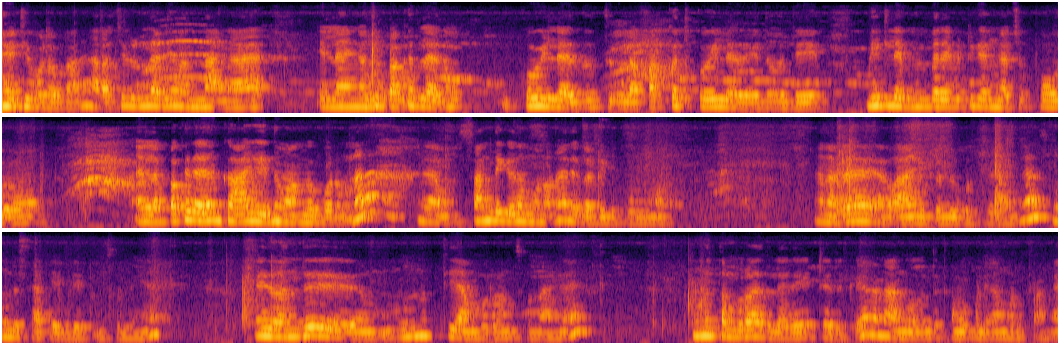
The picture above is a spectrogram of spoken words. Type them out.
நைட்டி போடக்கூடாது யாராச்சும் விருந்தாடியே வந்தாங்க இல்லை எங்கேயாச்சும் பக்கத்தில் எதுவும் கோயிலில் எதுவும் திருவிழா பக்கத்து கோயிலில் எதுவும் இது வீட்டில் வேறு வீட்டுக்கு எங்கேயாச்சும் போகிறோம் இல்லை பக்கத்தில் எதுவும் காய் எதுவும் வாங்க போகிறோம்னா சந்தைக்கு எதுவும் போனோம்னா இதை கட்டிட்டு போகணுமா அதனால் வாங்கிட்டு வந்து கொடுத்துருக்காங்க ஸோ இந்த சேட்டை எப்படி இருக்குன்னு சொல்லுங்கள் இது வந்து முந்நூற்றி ஐம்பது ரூபான்னு சொன்னாங்க. முந்நூற்றம்பது ரூபா அதில் ரேட் இருக்குது ஆனால் அங்கே வந்து கம்மி பண்ணி தான் கொடுப்பாங்க.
